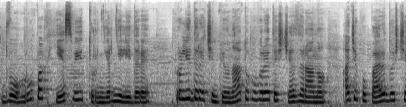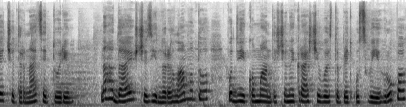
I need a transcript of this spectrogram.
в двох групах є свої турнірні лідери. Про лідера чемпіонату говорити ще зарано, адже попереду ще 14 турів. Нагадаю, що згідно регламенту, по дві команди, що найкраще виступлять у своїх групах,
